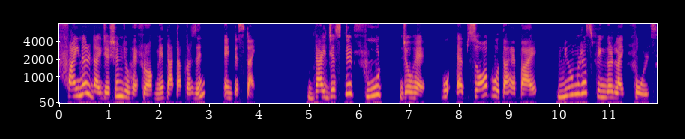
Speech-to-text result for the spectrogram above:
फाइनल डाइजेशन जो है फ्रॉग में that occurs in intestine digested food जो है, वो एब्सॉर्ब होता है by numerous finger like folds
